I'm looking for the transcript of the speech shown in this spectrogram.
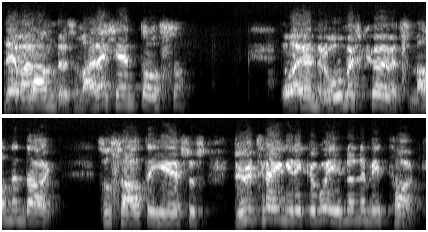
Det var andre som har erkjent det også. Det var en romersk høvedsmann en dag som sa til Jesus, 'Du trenger ikke gå inn under mitt tak.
